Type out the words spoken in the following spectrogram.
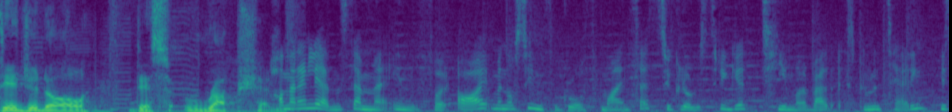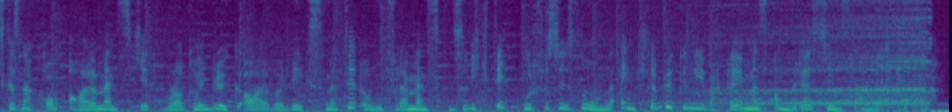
digital disruption? Han er en ledende stemme innenfor AI, men også innenfor growth mindset, psykologisk trygghet, teamarbeid og eksperimentering. Vi skal snakke om AI og mennesker. Hvordan kan vi bruke AI i våre virksomheter, og hvorfor er menneskene så viktig? Hvorfor syns noen det er enklere å bruke nye verktøy, mens andre syns det er mer krevende?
